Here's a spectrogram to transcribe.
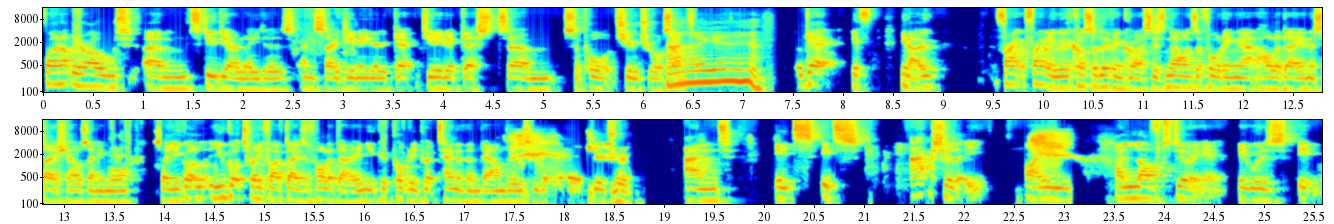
Phone up your old um, studio leaders and say, "Do you need a get? Do you need a guest um, support tutor or Oh, something?" yeah. get if you know frank, frankly with the cost of living crisis no one's affording that holiday in the seychelles anymore so you've got you've got 25 days of holiday and you could probably put 10 of them down doing some bit tutoring and it's it's actually i i loved doing it it was it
